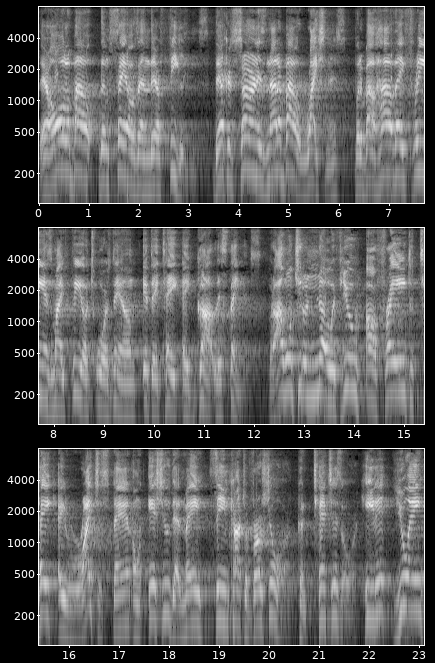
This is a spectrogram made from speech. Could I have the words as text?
They're all about themselves and their feelings. Their concern is not about righteousness, but about how their friends might feel towards them if they take a godless stance. But I want you to know if you are afraid to take a righteous stand on issues that may seem controversial or contentious or heated, you ain't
